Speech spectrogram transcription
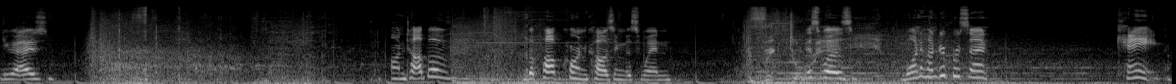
You guys, on top of the popcorn causing this win, Victory. this was 100% Kang.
